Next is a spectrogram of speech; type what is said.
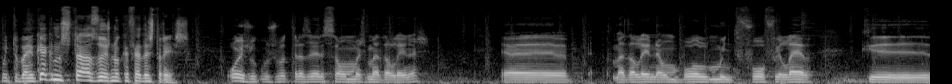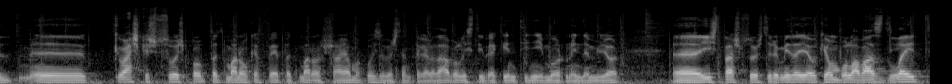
Muito bem, o que é que nos traz hoje no Café das Três? Hoje o que vos vou trazer são umas madalenas. Uh, madalena é um bolo muito fofo e leve que, uh, que eu acho que as pessoas para, para, tomar um café, para tomar um chá é uma coisa bastante agradável e se estiver quentinho e morno ainda melhor. Uh, isto para as pessoas terem uma ideia é o que é um bolo à base de leite,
